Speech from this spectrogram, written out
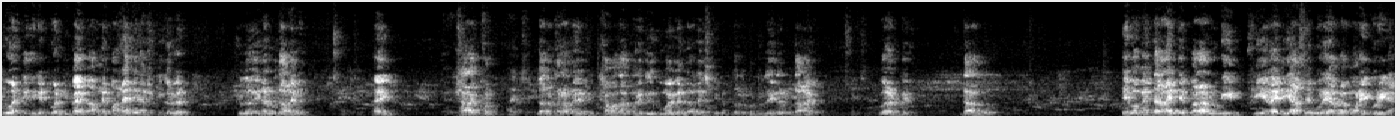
টোয়েন্টি থেকে টোয়েন্টি ফাইভ আপনি বাসায় যেয়ে কী করবেন? শুধু এটার উপর দাঁড়াবেন আচ্ছা। এই সারাক্ষণ। আচ্ছা। যতক্ষণ আপনি খাওয়া দাওয়া করে কিন্তু ঘুমাইবেন না রেস্ট নেবেন ততক্ষণ শুধু এটার উপর দাঁড়াবেন। আচ্ছা। গোয়ার ভাই দাঁড়ান তো। এভাবে দাঁড়াইতে পারা রোগীর ফিএল আইডি আছে বলে আমরা মনে করি না।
